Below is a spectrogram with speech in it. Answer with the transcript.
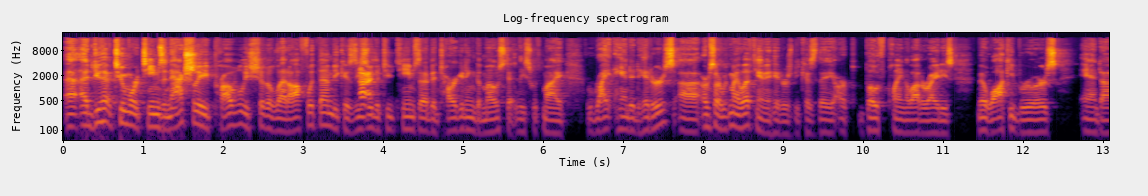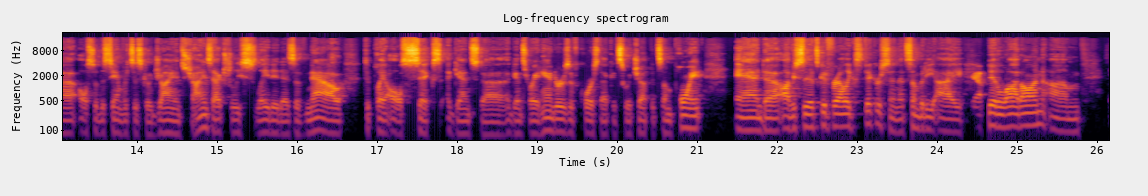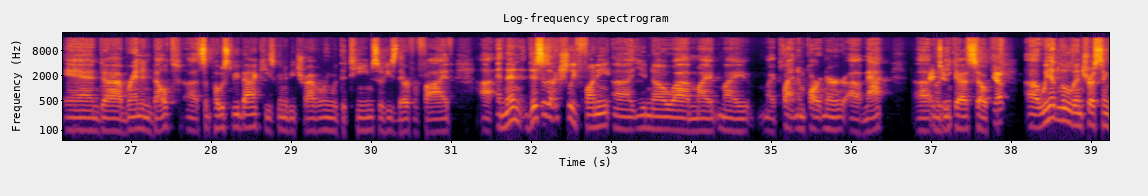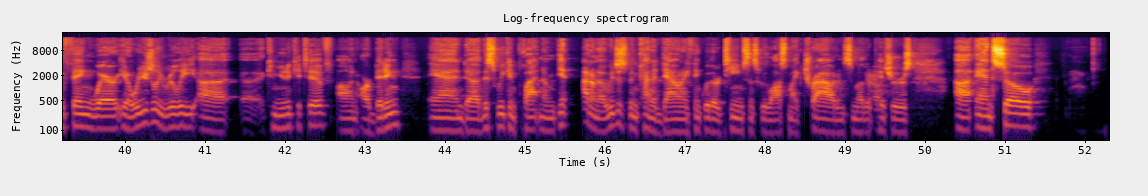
I do have two more teams, and actually probably should have let off with them because these All are right. the two teams that I've been targeting the most, at least with my right-handed hitters. Uh, or sorry, with my left-handed hitters because they are both playing a lot of righties. Milwaukee Brewers and uh, also the San Francisco Giants. Giants actually slated as of now to play all six against uh, against right-handers. Of course, that could switch up at some point, and uh, obviously that's good for Alex Dickerson. That's somebody I did a lot on. Um, and uh, Brandon Belt uh, supposed to be back. He's going to be traveling with the team, so he's there for five. Uh, and then this is actually funny. Uh, you know, uh, my my my platinum partner uh, Matt Modica. So yep. we had a little interesting thing where you know we're usually really communicative on our bidding. And this week in platinum, I don't know. We've just been kind of down, I think, with our team since we lost Mike Trout and some other pitchers. and so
